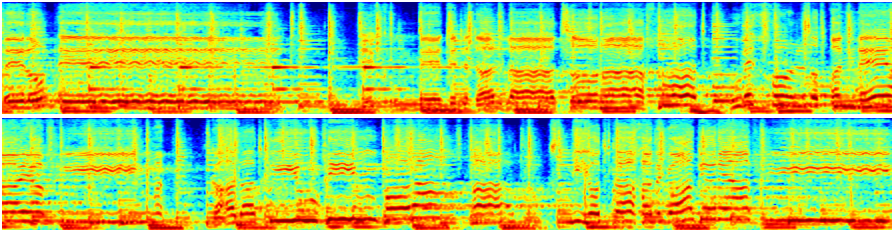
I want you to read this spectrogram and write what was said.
ולועט מקומטת דלה צונחת ובכל זאת פניה יפים כעדת חיוכים פורחת סנוניות תחת גג רעפים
